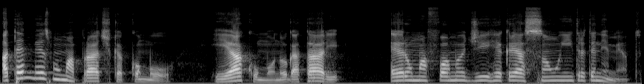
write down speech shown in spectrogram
Até mesmo uma prática como Hyaku Monogatari era uma forma de recreação e entretenimento,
